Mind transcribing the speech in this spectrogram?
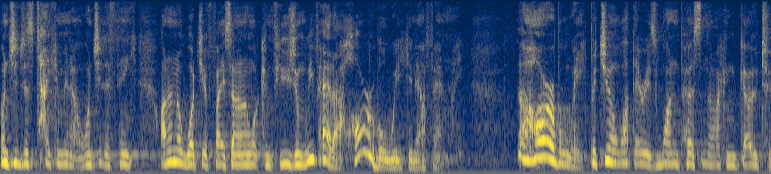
I want you just take a minute. I want you to think. I don't know what you're facing. I don't know what confusion. We've had a horrible week in our family a horrible week. But you know what? There is one person that I can go to.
